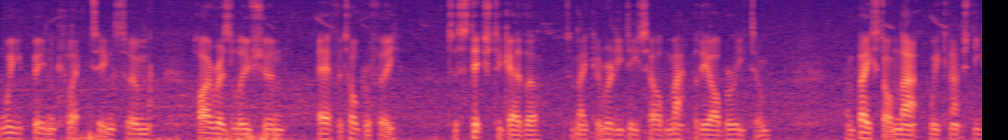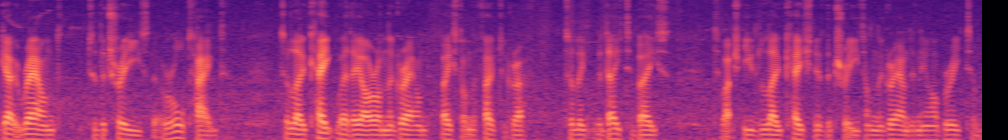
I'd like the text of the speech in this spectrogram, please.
we've been collecting some high resolution air photography to stitch together to make a really detailed map of the arboretum and based on that we can actually go round to the trees that are all tagged to locate where they are on the ground based on the photograph to link the database to actually the location of the trees on the ground in the arboretum.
